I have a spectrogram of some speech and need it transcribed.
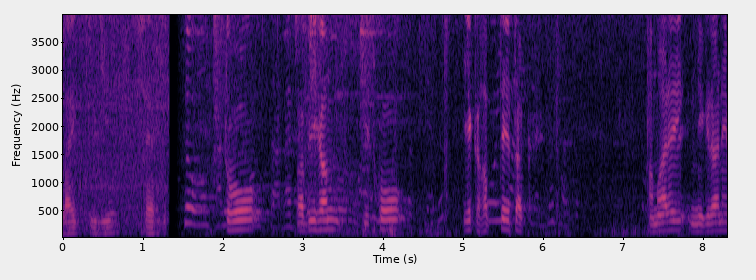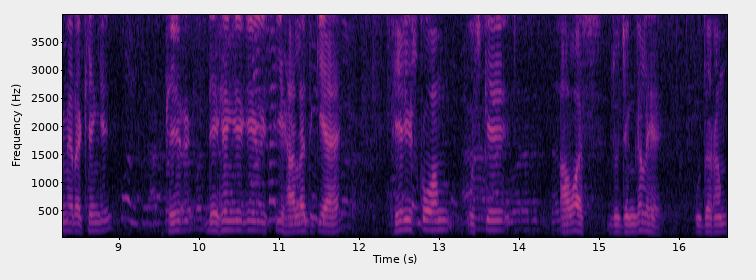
लाइक कीजिए शेयर कीजिए। तो अभी हम इसको एक हफ़्ते तक हमारे निगरानी में रखेंगे, फिर देखेंगे कि इसकी हालत क्या है, फिर इसको हम उसके आवास, जो जंगल है, उधर हम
